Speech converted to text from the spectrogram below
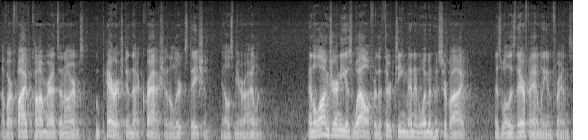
of our five comrades in arms who perished in that crash at Alert Station, Ellesmere Island. And a long journey as well for the 13 men and women who survived, as well as their family and friends.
